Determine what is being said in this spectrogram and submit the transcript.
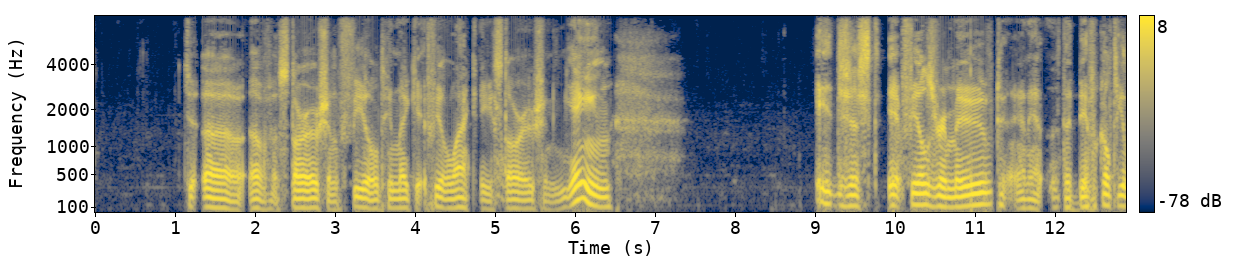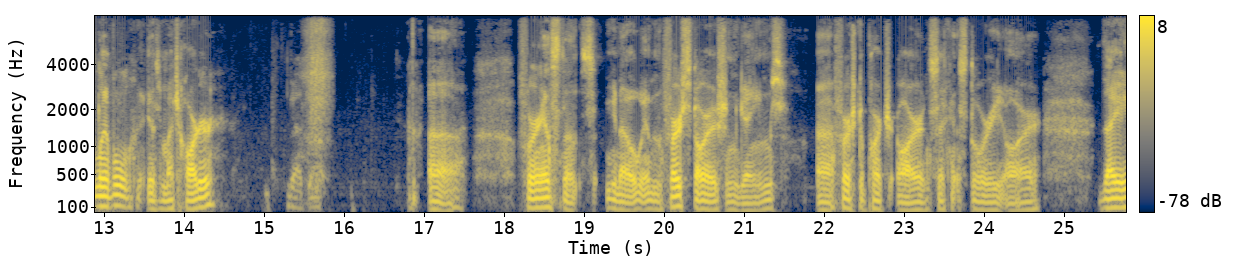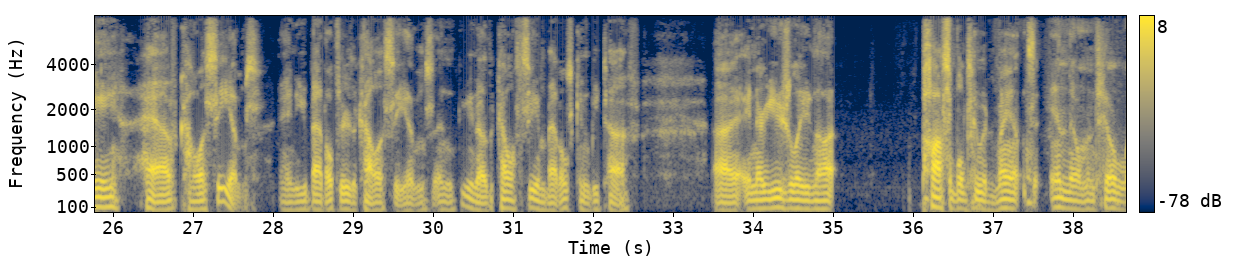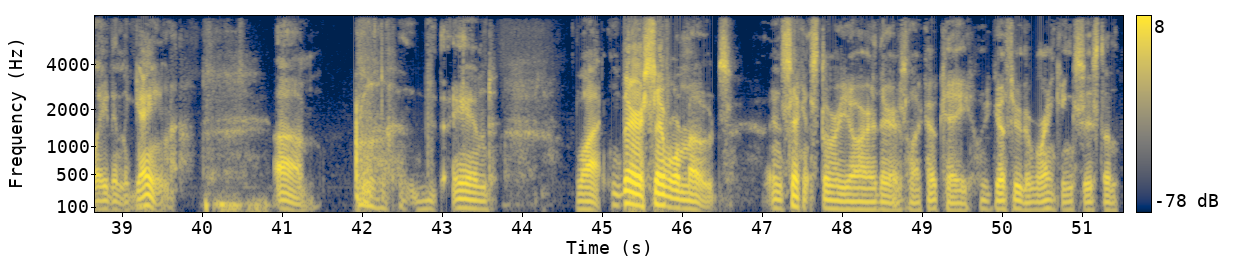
to, uh, of a Star Ocean feel to make it feel like a Star Ocean game. It just it feels removed, and it, the difficulty level is much harder. Gotcha. Uh, for instance, you know, in the first Star Ocean games, uh, First Departure R and Second Story R, they have coliseums, and you battle through the coliseums, and you know the coliseum battles can be tough, uh, and they're usually not possible to advance in them until late in the game. Um, and like there are several modes in second story R there's like okay we go through the ranking system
